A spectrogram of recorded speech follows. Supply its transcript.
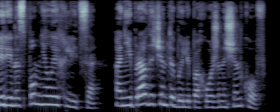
Ирина вспомнила их лица, они и правда чем-то были похожи на щенков.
